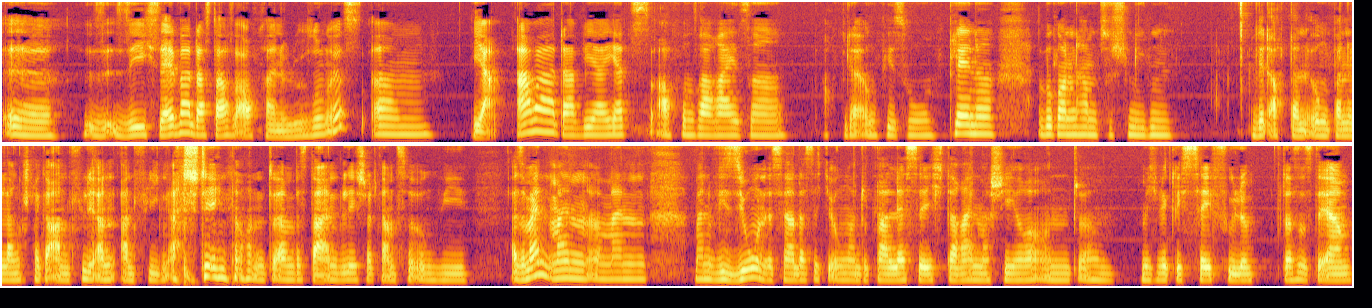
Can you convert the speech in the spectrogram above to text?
äh, sehe ich selber, dass das auch keine Lösung ist. Ähm, ja, aber da wir jetzt auf unserer Reise auch wieder irgendwie so Pläne begonnen haben zu schmieden, wird auch dann irgendwann eine Langstrecke anflie an, anfliegen anstehen und ähm, bis dahin will ich das Ganze irgendwie. Also mein, mein, mein, meine Vision ist ja, dass ich irgendwann total lässig da reinmarschiere und ähm, mich wirklich safe fühle. Das ist der,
